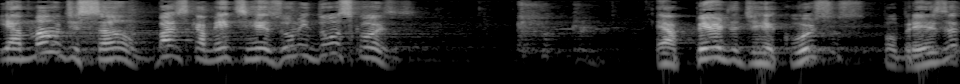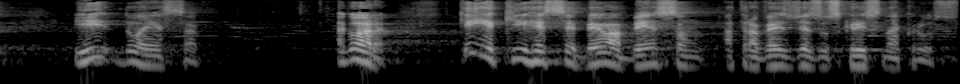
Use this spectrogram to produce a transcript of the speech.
E a maldição basicamente se resume em duas coisas: é a perda de recursos, pobreza e doença. Agora, quem aqui recebeu a bênção através de Jesus Cristo na cruz?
